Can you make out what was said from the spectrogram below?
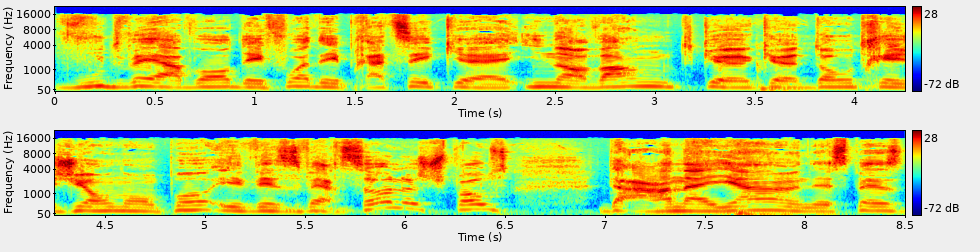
vous devez avoir des fois des pratiques euh, innovantes que, que d'autres régions n'ont pas et vice-versa, là, je suppose, en ayant une espèce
